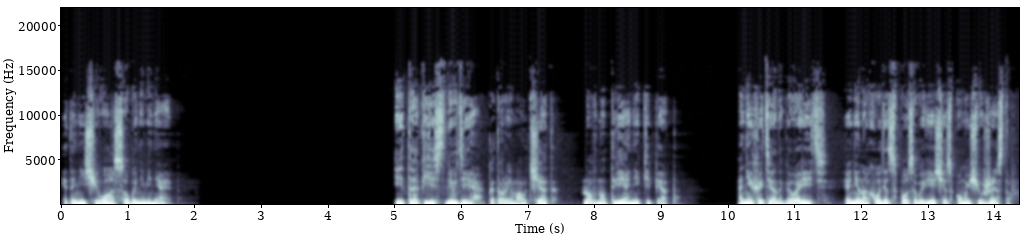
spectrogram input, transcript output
это ничего особо не меняет. И так есть люди, которые молчат, но внутри они кипят. Они хотят говорить, и они находят способы речи с помощью жестов,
